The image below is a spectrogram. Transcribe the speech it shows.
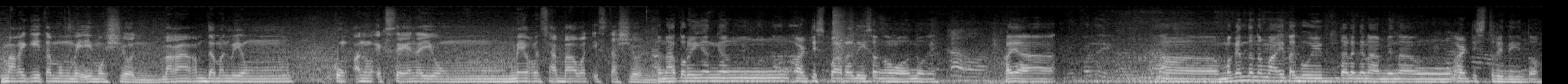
Makikita mong may emosyon, makakamdaman mo yung kung anong eksena yung meron sa bawat istasyon. Naturingan ng artist paradise ang Angono eh. Kaya ah, maganda na maitaguyod talaga namin ang artistry dito.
